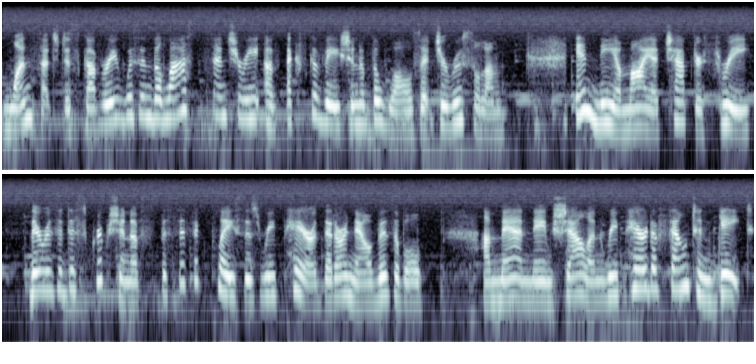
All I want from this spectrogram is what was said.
One such discovery was in the last century of excavation of the walls at Jerusalem. In Nehemiah chapter 3, there is a description of specific places repaired that are now visible. A man named Shallun repaired a fountain gate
